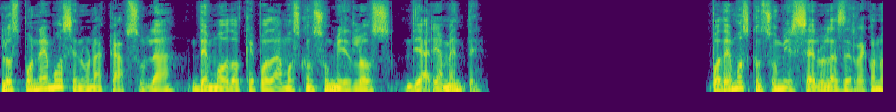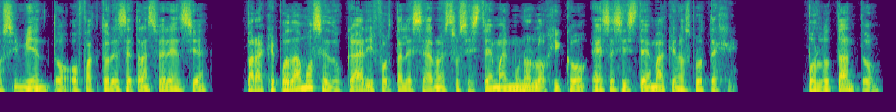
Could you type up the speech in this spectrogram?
los ponemos en una cápsula de modo que podamos consumirlos diariamente. Podemos consumir células de reconocimiento o factores de transferencia para que podamos educar y fortalecer nuestro sistema inmunológico, ese sistema que nos protege. Por lo tanto,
